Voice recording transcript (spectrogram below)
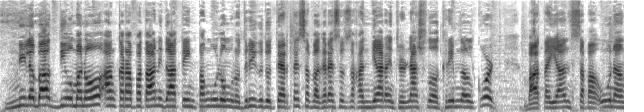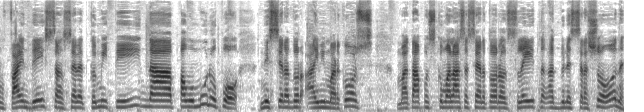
Nilabag di umano ang karapatan ni dating Pangulong Rodrigo Duterte sa pagresto sa kanya International Criminal Court. Batayan sa paunang findings ng Senate Committee na pamumuno po ni Senador Amy Marcos. Matapos kumala sa senatorial slate ng administrasyon,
